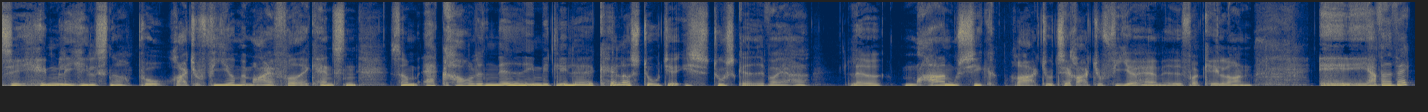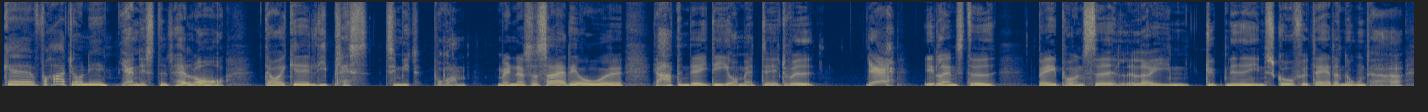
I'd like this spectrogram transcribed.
til Hemmelige Hilsner på Radio 4 med mig, Frederik Hansen, som er kravlet ned i mit lille kælderstudie i Stusgade, hvor jeg har lavet meget musikradio til Radio 4 hernede fra kælderen. Øh, jeg har været væk øh, fra radioen i ja, næsten et halvt år. Der var ikke øh, lige plads til mit program. Men altså, så er det jo, jeg har den der idé om, at du ved, ja, et eller andet sted bag på en sædel eller i en dybt nede i en skuffe, der er der nogen, der har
